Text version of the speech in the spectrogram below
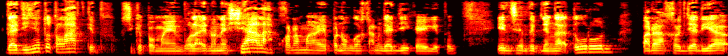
gajinya tuh telat gitu. Si pemain bola Indonesia lah nama penunggakan gaji kayak gitu. Insentifnya nggak turun, pada kerja dia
